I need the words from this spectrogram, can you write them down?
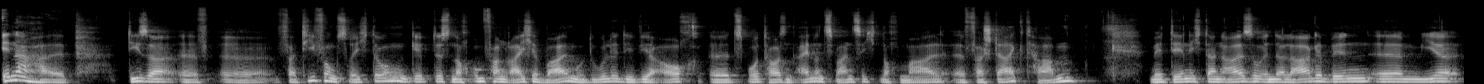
Innerhalb dieser äh, äh, Vertiefungsrichtung gibt es noch umfangreiche Wahlmodule, die wir auch äh, 2021 nochmal äh, verstärkt haben, mit denen ich dann also in der Lage bin, äh, mir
